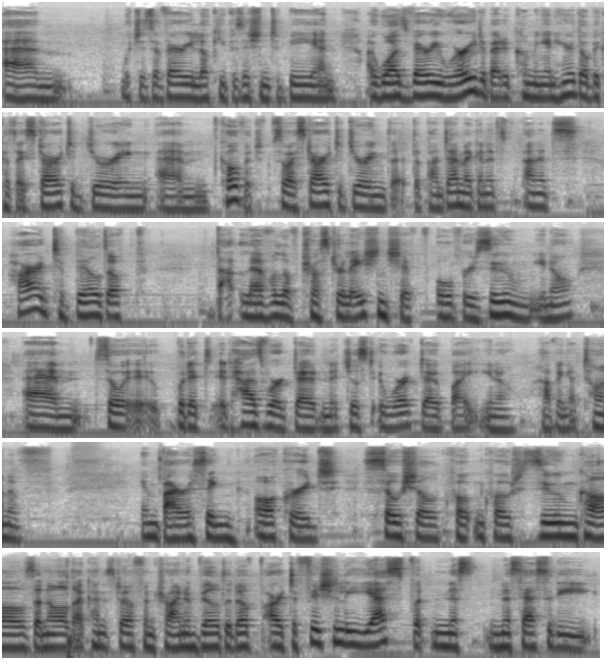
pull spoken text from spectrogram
Um, which is a very lucky position to be in. I was very worried about it coming in here though because I started during um, COVID. So I started during the, the pandemic, and it's and it's hard to build up that level of trust relationship over Zoom, you know. Um, so, it, but it, it has worked out, and it just it worked out by you know having a ton of embarrassing, awkward social quote unquote Zoom calls and all that kind of stuff and trying to build it up artificially, yes, but necessity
